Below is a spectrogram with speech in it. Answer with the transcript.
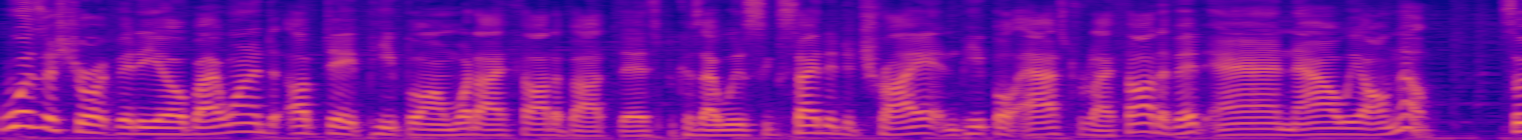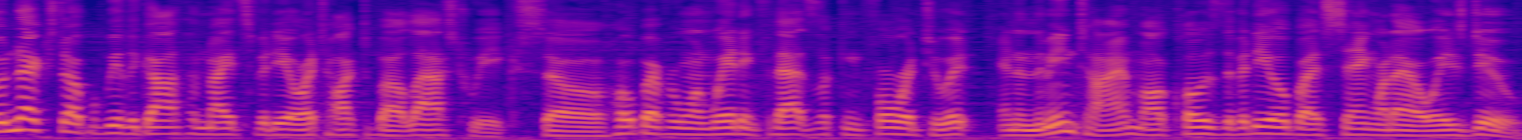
It was a short video, but I wanted to update people on what I thought about this because I was excited to try it and people asked what I thought of it, and now we all know. So next up will be the Gotham Knights video I talked about last week, so hope everyone waiting for that is looking forward to it, and in the meantime, I'll close the video by saying what I always do.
